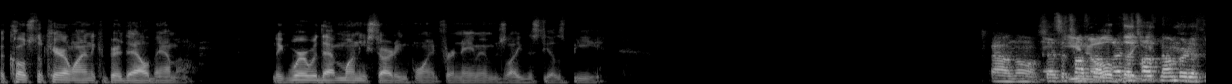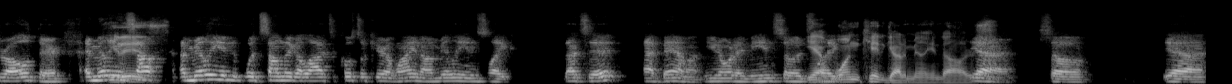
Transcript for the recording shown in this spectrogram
a Coastal Carolina compared to Alabama, like where would that money starting point for a name, image, like likeness deals be? I don't know. So that's a You tough. know, that's a like- tough number to throw out there. A million It sound, a million would sound like a lot to Coastal Carolina. A million's like that's it at Bama. You know what I mean? So it's yeah, like one kid got a million dollars. Yeah. So, yeah.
